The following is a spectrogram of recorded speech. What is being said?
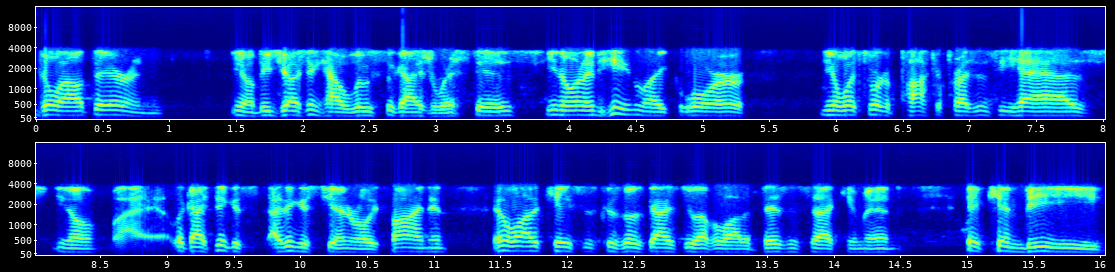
go out there and you know be judging how loose the guy's wrist is. You know what I mean? Like, or you know what sort of pocket presence he has. You know, I, like I think it's I think it's generally fine. And in a lot of cases, because those guys do have a lot of business acumen, it can be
